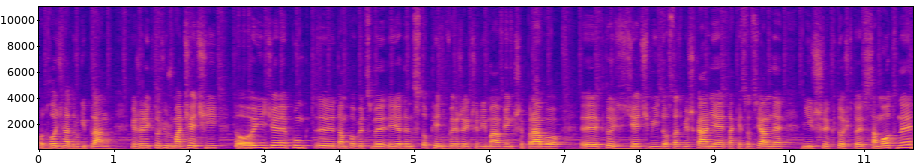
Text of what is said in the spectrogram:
odchodzi na drugi plan. Jeżeli ktoś już ma dzieci, to idzie punkt y, tam powiedzmy jeden stopień wyżej, czyli ma większe prawo y, ktoś z dziećmi dostać mieszkanie takie socjalne niż ktoś, kto jest samotny.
